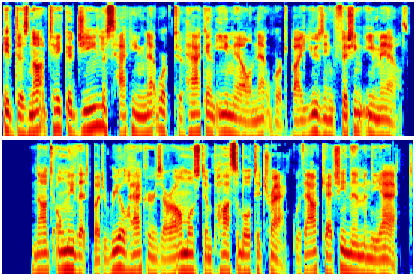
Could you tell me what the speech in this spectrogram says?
it does not take a genius hacking network to hack an email network by using phishing emails. Not only that but real hackers are almost impossible to track without catching them in the act.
